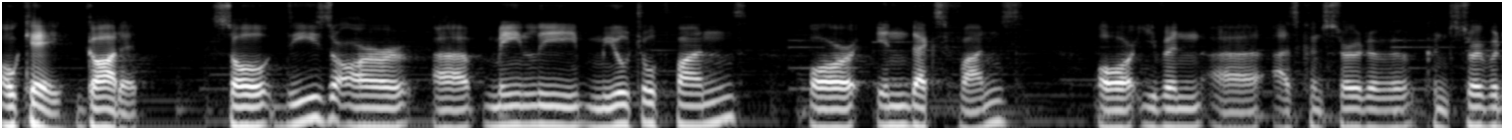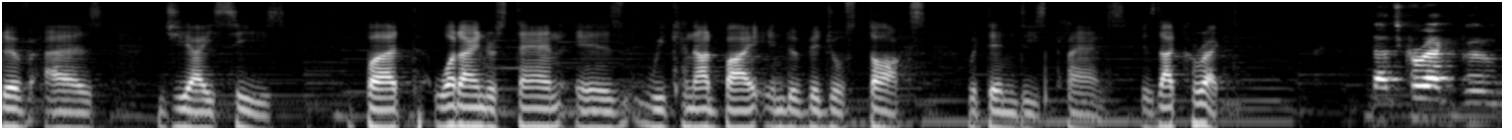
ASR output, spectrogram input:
Okay, got it. So these are uh, mainly mutual funds or index funds, or even uh, as conservative conservative as GICs. But what I understand is we cannot buy individual stocks within these plans. Is that correct? That's correct, Vu.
